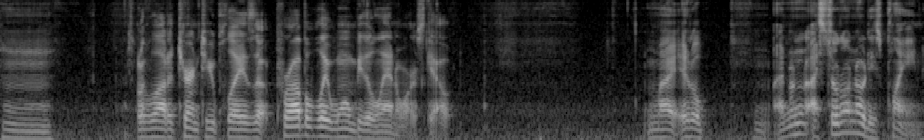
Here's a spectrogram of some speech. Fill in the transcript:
Hmm. A lot of turn two plays that probably won't be the Llanowar Scout. My it'll I don't I still don't know what he's playing.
